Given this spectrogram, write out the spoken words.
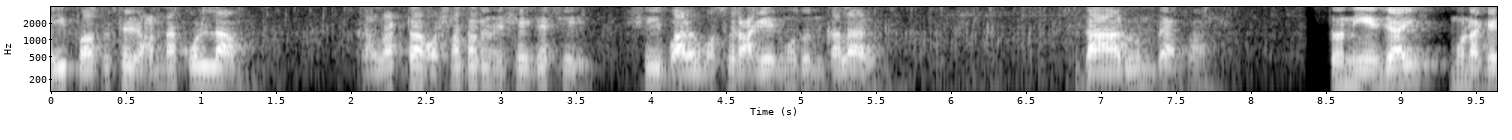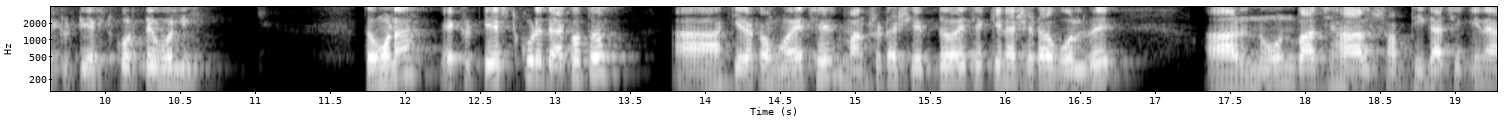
এই প্রসেসে রান্না করলাম কালারটা অসাধারণ এসে গেছে, সেই বারো বছর আগের মতন কালার দারুণ ব্যাপার। তো নিয়ে যাই, মোনাকে একটু টেস্ট করতে বলি। তো মোনা, একটু টেস্ট করে দেখো তো কীরকম হয়েছে, মাংসটা সেদ্ধ হয়েছে কিনা সেটাও বলবে। আর নুন বা ঝাল সব ঠিক আছে কিনা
